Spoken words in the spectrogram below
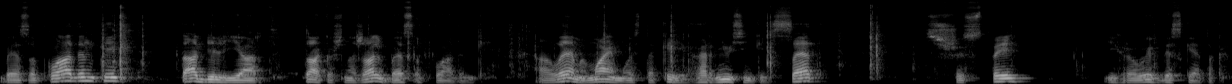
без обкладинки. Та більярд. Також, на жаль, без обкладинки. Але ми маємо ось такий гарнюсінький сет з шести ігрових дискеток.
